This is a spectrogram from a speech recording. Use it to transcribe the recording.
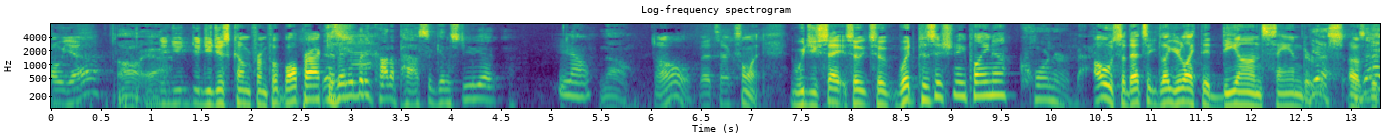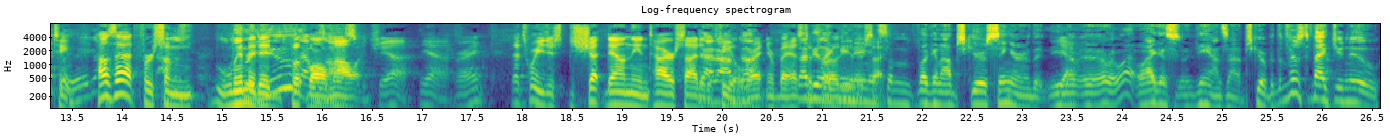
Oh yeah. Oh yeah. Did you did you just come from football practice? Has anybody caught a pass against you yet? No. No. Oh, that's excellent. Would you say so? So what position are you playing now? Cornerback. Oh, so that's like you're like the Deion Sanders Yes, of exactly. the team. Go. How's that for some limited you, that football was awesome. knowledge? Yeah, yeah, right. That's where you just shut down the entire side Yeah, of the no, field, no. right? And everybody has That'd to be throw like me the other naming side. some fucking obscure singer that you Yeah. know. Uh, well, I guess Deion's not obscure, but the first fact you knew.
